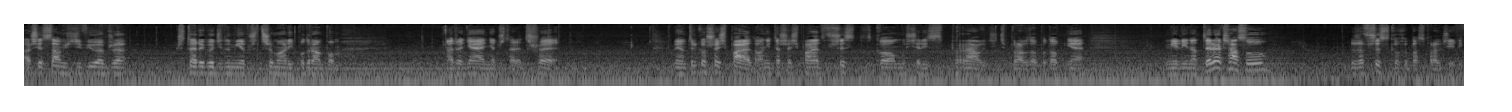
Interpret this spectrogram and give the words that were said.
Aż się sam zdziwiłem, że 4 godziny mnie przytrzymali pod rampą. Znaczy nie, nie 4, 3. Miałem tylko 6 palet. Oni te 6 palet wszystko musieli sprawdzić. Prawdopodobnie mieli na tyle czasu, że wszystko chyba sprawdzili.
